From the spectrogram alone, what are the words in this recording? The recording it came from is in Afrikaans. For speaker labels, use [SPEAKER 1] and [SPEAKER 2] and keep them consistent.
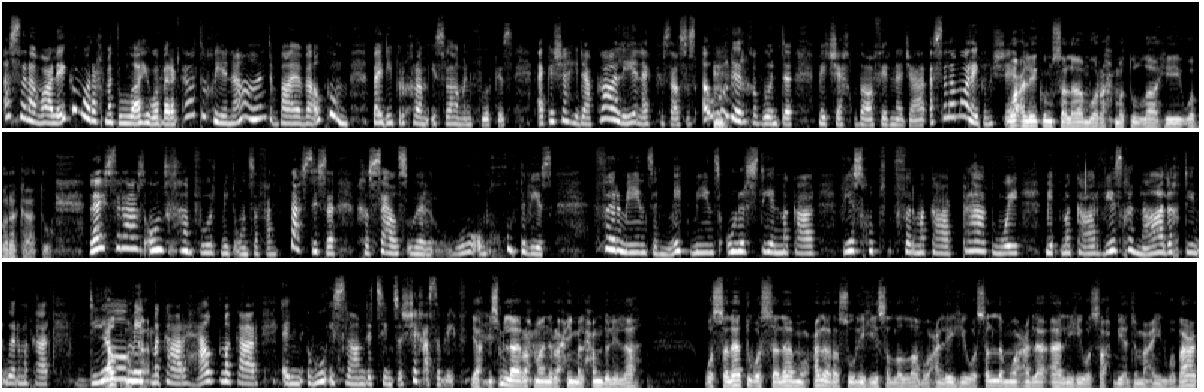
[SPEAKER 1] Assalamu alaykum wa rahmatullahi wa barakatuh. Goeienaand. Baie welkom by die program Islam in Fokus. Ek is Shahida Kali en ek gesels soos ouer gewoonte met Sheikh Dafir Najjar. Assalamu alaykum Sheikh.
[SPEAKER 2] Wa alaykum salaam wa rahmatullahi wa barakatuh.
[SPEAKER 1] Luisteraars, ons gaan voort met ons fantastiese gesels oor hoe om goed te wees vir mense en met mense ondersteun mekaar, wees goed vir mekaar, praat mooi met mekaar, wees genadig teenoor mekaar, deel
[SPEAKER 2] Help
[SPEAKER 1] met
[SPEAKER 2] mekaar.
[SPEAKER 1] mekaar, help mekaar in hoe Islam dit sien. So Sheikh asseblief.
[SPEAKER 2] Ja, bismillahirrahmanirrahim. Alhamdulillah. والصلاة والسلام على رسوله صلى الله عليه وسلم وعلى آله وصحبه أجمعين وبعد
